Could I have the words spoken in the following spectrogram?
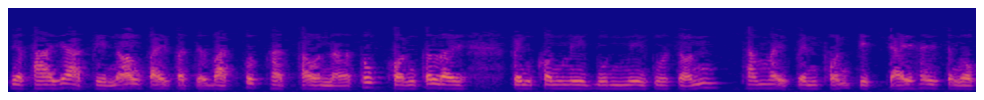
เนี่ยพาญาติพี่น้องไปปฏิบัติฝึกหัดภาวนาทุกคนก็เลยเป็นคนมีบุญมีกุศล ทำให้เป็นผลจิตใจให้สงบ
